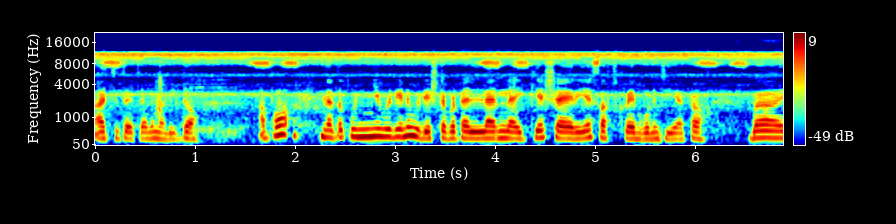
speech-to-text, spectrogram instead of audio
അരച്ച് തേച്ചാൽ മതി കേട്ടോ അപ്പോൾ ഇന്നത്തെ കുഞ്ഞു വീഡിയോനെ വീഡിയോ ഇഷ്ടപ്പെട്ട എല്ലാവരും ലൈക്ക് ചെയ്യുക ഷെയർ ചെയ്യുക സബ്സ്ക്രൈബ് കൂടി ചെയ്യാം കേട്ടോ ബൈ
